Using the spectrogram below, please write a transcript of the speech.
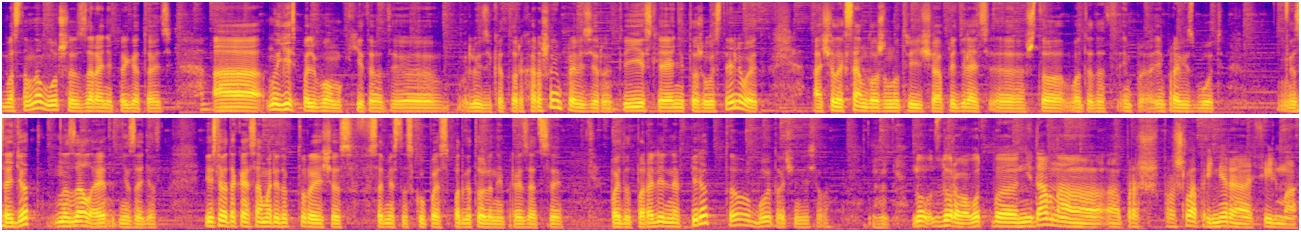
в основном лучше заранее приготовить. А, ну, есть по-любому какие-то вот, э, люди, которые хорошо импровизируют, и если они тоже выстреливают, а человек сам должен внутри еще определять, э, что вот этот импровиз будет, зайдет на зал, а этот не зайдет. Если вот такая саморедуктура еще совместно с купе с подготовленной импровизацией пойдут параллельно вперед, то будет очень весело. Ну, здорово. Вот э, недавно э, прошла премьера фильма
